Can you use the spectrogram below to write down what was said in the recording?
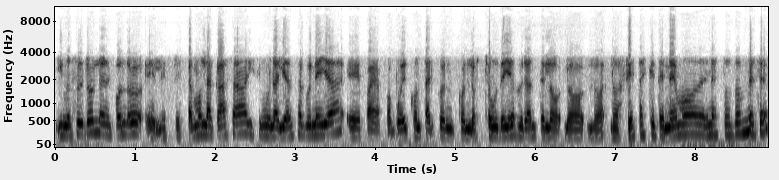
y nosotros en el fondo eh, les prestamos la casa, hicimos una alianza con ellas eh, para, para poder contar con, con los shows de ellas durante lo- lo- lo- las fiestas que tenemos en estos dos meses.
